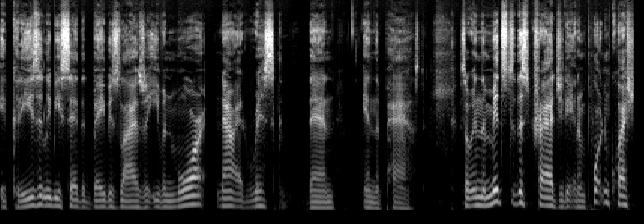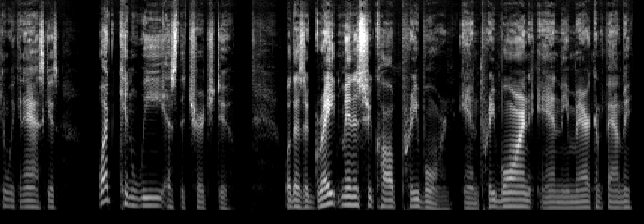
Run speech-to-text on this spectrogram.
it could easily be said that babies' lives are even more now at risk than in the past. So, in the midst of this tragedy, an important question we can ask is what can we as the church do? Well, there's a great ministry called Preborn, and Preborn and the American Family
